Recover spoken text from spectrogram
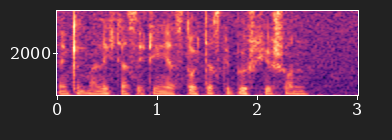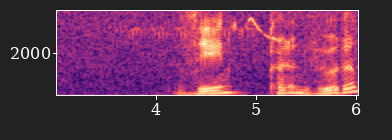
denke mal nicht, dass ich den jetzt durch das Gebüsch hier schon sehen können würde.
